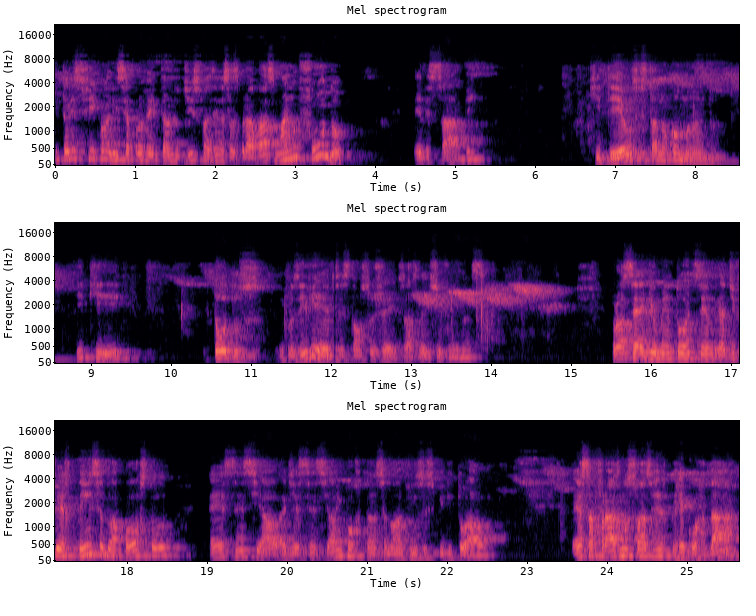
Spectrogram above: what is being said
Então eles ficam ali se aproveitando disso, fazendo essas bravatas, mas no fundo eles sabem que Deus está no comando e que todos, inclusive eles, estão sujeitos às leis divinas. Prossegue o mentor dizendo que a advertência do apóstolo é essencial, é de essencial importância no aviso espiritual. Essa frase nos faz recordar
